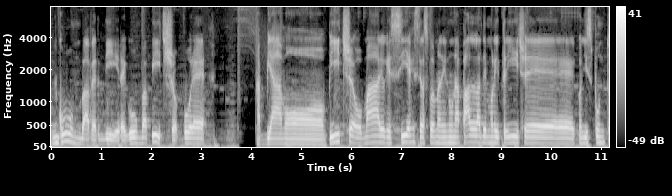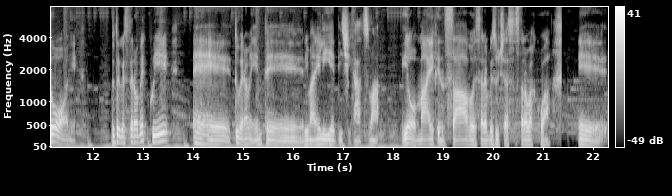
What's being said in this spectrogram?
Goomba per dire, Goomba Peach oppure abbiamo Peach o Mario che sia che si trasformano in una palla demolitrice con gli spuntoni. Tutte queste robe qui e tu veramente rimani lì e dici cazzo ma io mai pensavo che sarebbe successa sta roba qua. E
